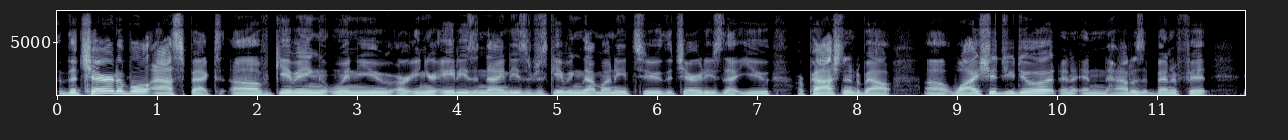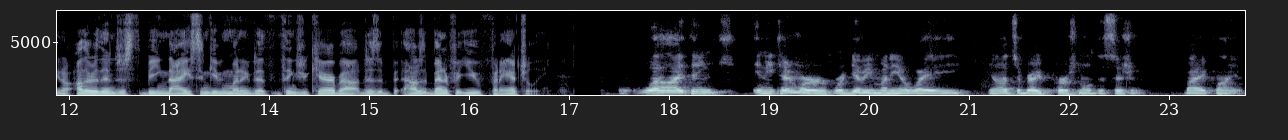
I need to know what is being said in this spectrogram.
the charitable aspect of giving when you are in your 80s and 90s, of just giving that money to the charities that you are passionate about. Uh, why should you do it, and and how does it benefit? You know, other than just being nice and giving money to things you care about, does it how does it benefit you financially? Well, I think anytime we're we're giving money away, you know, it's a very personal decision by a client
